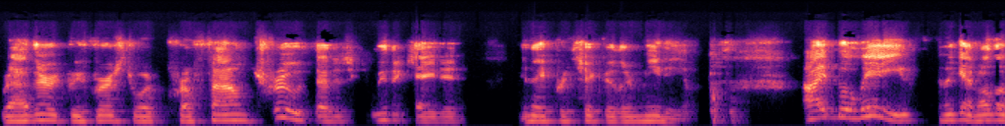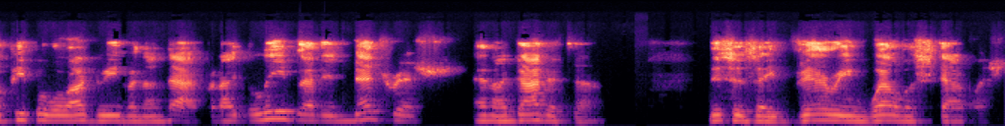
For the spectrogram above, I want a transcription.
Rather, it refers to a profound truth that is communicated in a particular medium. I believe, and again, although people will argue even on that, but I believe that in Medrash and Agadita, this is a very well established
